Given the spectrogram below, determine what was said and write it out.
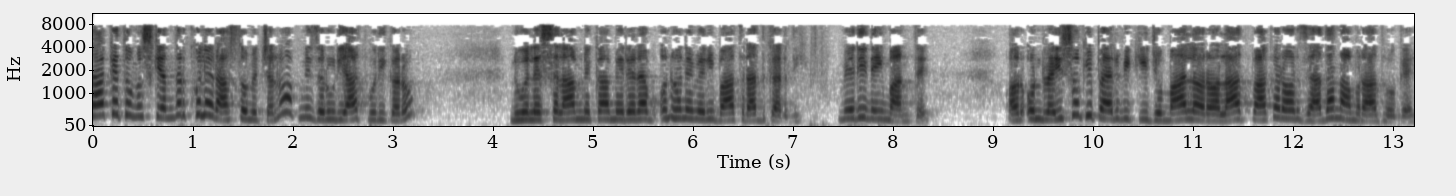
تاکہ تم اس کے اندر کھلے راستوں میں چلو، اپنی ضروریات پوری کرو۔ نو علیہ السلام نے کہا، میرے رب، انہوں نے میری بات رد کر دی۔ میری نہیں مانتے۔ اور ان رئیسوں کی پیروی کی جو مال اور اولاد پا کر اور زیادہ نامراد ہو گئے۔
